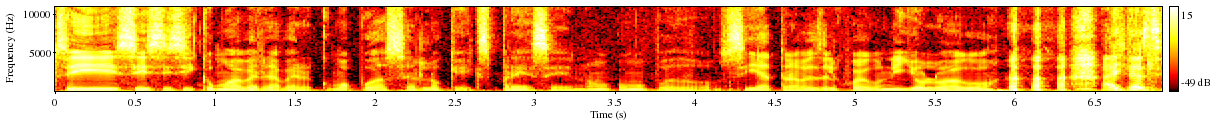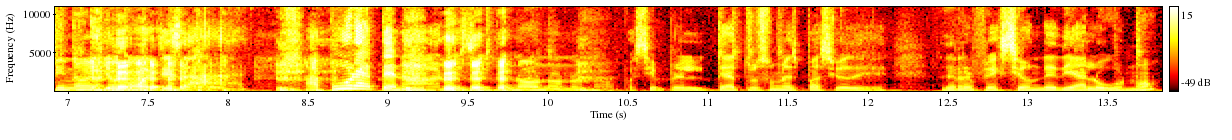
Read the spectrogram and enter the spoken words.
Sí, sí, sí, sí, como a ver, a ver, ¿cómo puedo hacer lo que exprese, ¿no? ¿Cómo puedo? Sí, a través del juego, ni yo lo hago. Ay, así, ¿no? Yo como te ah, apúrate, no, no, no, no, no, pues siempre el teatro es un espacio de, de reflexión, de diálogo, ¿no?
